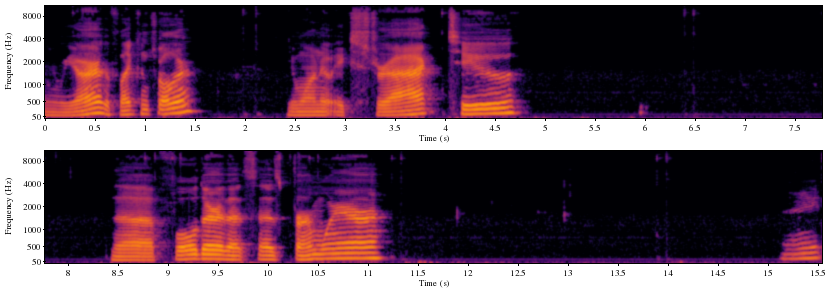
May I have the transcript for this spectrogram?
Here are, the flight controller. You want to extract to the folder that says firmware. Right.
